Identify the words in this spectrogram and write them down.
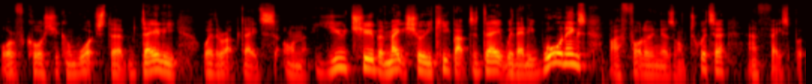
or of course you can watch the daily weather updates on YouTube and make sure you keep up to date with any warnings by following us on Twitter and Facebook.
